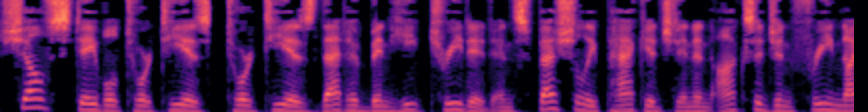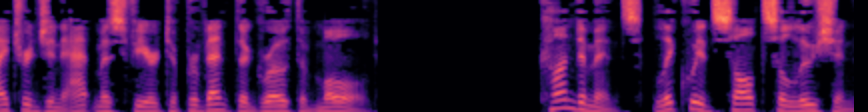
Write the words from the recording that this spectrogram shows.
Shelf-stable tortillas – tortillas that have been heat-treated and specially packaged in an oxygen-free nitrogen atmosphere to prevent the growth of mold. Condiments, liquid salt solution,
